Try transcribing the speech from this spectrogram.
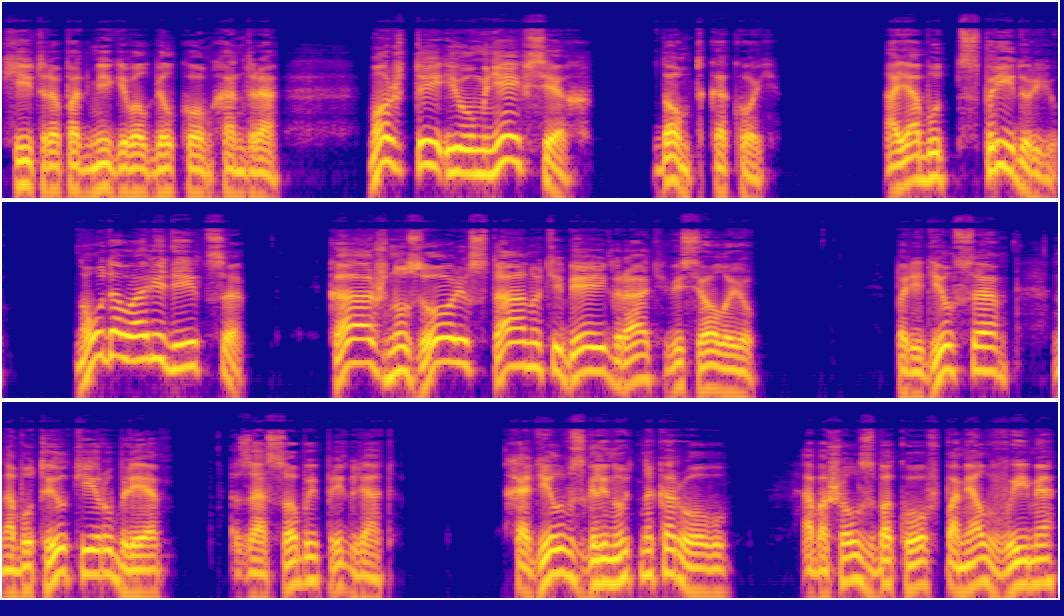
хитро подмигивал белком хандра. Может, ты и умней всех? Дом-то какой а я будто с придурью. Ну, давай рядиться. Каждую зорю стану тебе играть веселую. Порядился на бутылке и рубле за особый пригляд. Ходил взглянуть на корову. Обошел с боков, помял вымя,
